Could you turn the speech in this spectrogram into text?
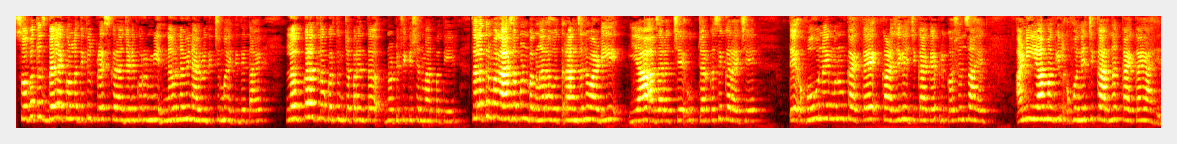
सोबतच बेल आयकॉनला देखील प्रेस करा जेणेकरून मी नवनवीन आयुर्वेदिकची माहिती देत आहे. लवकरात लवकर तुमच्यापर्यंत नोटिफिकेशन मार्फत येईल. चला तर मग आज आपण बघणार आहोत रांजणवाडी या आजाराचे उपचार कसे करायचे ते होऊ नये म्हणून काय काय काळजी घ्यायची काय काय प्रिकॉशन्स आहेत आणि यामागील होण्याची कारणं काय काय आहेत?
